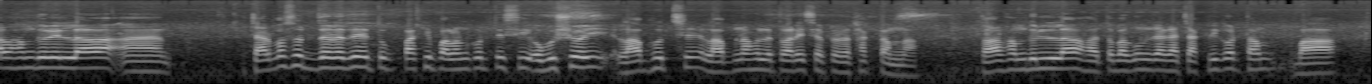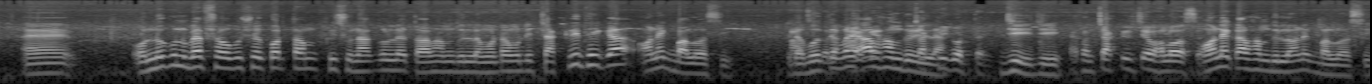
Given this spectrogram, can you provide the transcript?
আলহামদুলিল্লাহ চার বছর ধরে যেহেতু পাখি পালন করতেছি অবশ্যই লাভ হচ্ছে। লাভ না হলে তো আর এই সেক্টরে থাকতাম না। তো আলহামদুলিল্লাহ হয়তো বা কোনো জায়গায় চাকরি করতাম বা অন্য কোনো ব্যবসা অবশ্যই করতাম। কিছু না করলে তো আলহামদুলিল্লাহ মোটামুটি চাকরি থেকে অনেক ভালো আছি। এটা আচ্ছা, বলতে পারি আলহামদুলিল্লাহ। জি জি। এখন চাকরির চেয়ে ভালো আছে অনেক আলহামদুলিল্লাহ অনেক ভালো আছি।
